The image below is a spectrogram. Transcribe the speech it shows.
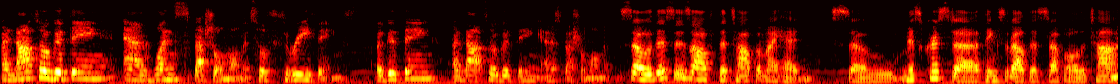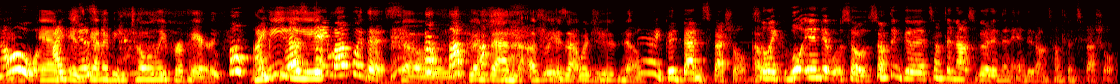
a not so good thing, and one special moment. So three things: a good thing, a not so good thing, and a special moment. so this is off the top of my head. So Miss Krista thinks about this stuff all the time, No, and I is just- going to be totally prepared. Oh, I Me? just came up with this. So good, bad, and ugly. Is that what you? No. Yeah, good, bad, and special. So like we'll end it. with- So something good, something not so good, and then end it on something special.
